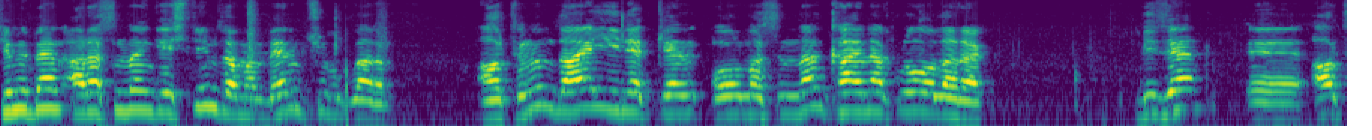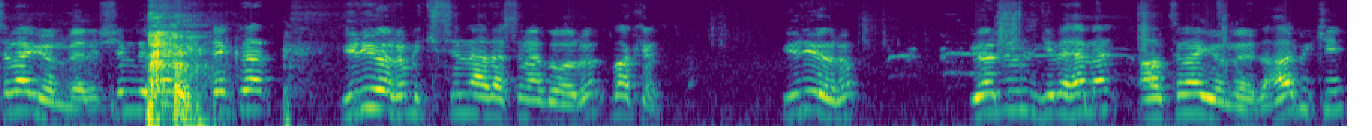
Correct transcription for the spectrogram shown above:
Şimdi ben arasından geçtiğim zaman benim çubuklarım altının daha iyi iletken olmasından kaynaklı olarak bize e, altına yön verir. Şimdi ben tekrar yürüyorum ikisinin arasına doğru. Bakın yürüyorum. Gördüğünüz gibi hemen altına yön verdi. Halbuki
